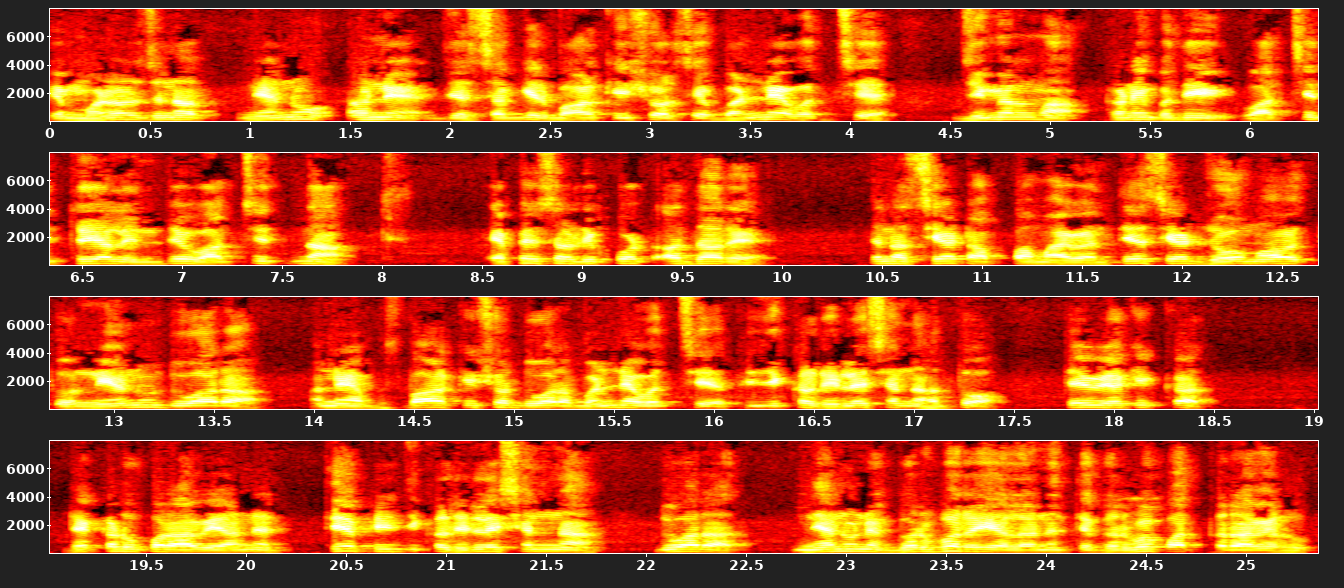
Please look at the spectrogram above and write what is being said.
કે મરણ જનાર નેનુ અને જે સગીર બાળ કિશોર છે, બંને વચ્ચે જીમેલમાં ઘણી બધી વાતચીત થયેલી તે વાતચીતના એફએસએલ રિપોર્ટ આધારે તેના સેટ આપવામાં આવ્યા તે સેટ જોવામાં આવે તો નેનુ દ્વારા અને બાળ કિશોર દ્વારા બંને વચ્ચે ફિઝિકલ રિલેશન હતો તેવી હકીકત રેકર્ડ ઉપર આવી અને તે ફિઝિકલ રિલેશનના દ્વારા નેનુને ગર્ભ રહેલા અને તે ગર્ભપાત કરાવેલું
